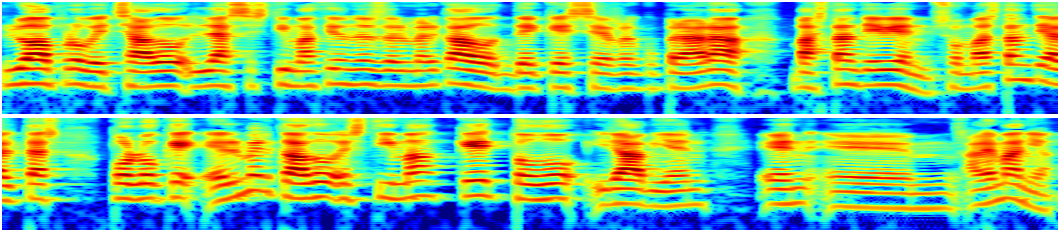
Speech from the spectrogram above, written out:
lo ha aprovechado. Las estimaciones del mercado de que se recuperará bastante bien son bastante altas, por lo que el mercado estima que todo irá bien en eh, Alemania.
